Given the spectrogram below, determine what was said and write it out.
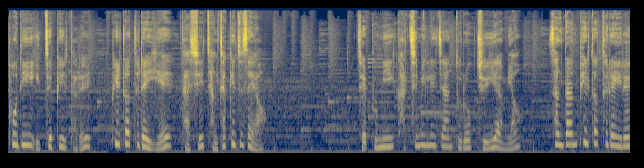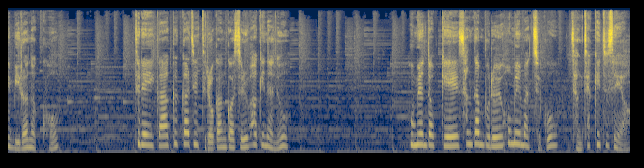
포디 입체 필터를 필터 트레이에 다시 장착해 주세요. 제품이 같이 밀리지 않도록 주의하며 상단 필터 트레이를 밀어넣고 트레이가 끝까지 들어간 것을 확인한 후 후면 덮개의 상단부를 홈에 맞추고 장착해 주세요.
